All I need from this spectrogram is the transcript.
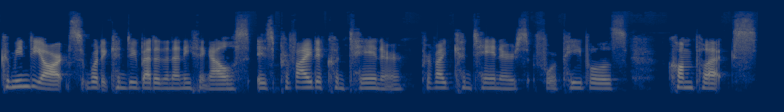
community arts, what it can do better than anything else is provide a container, provide containers for people's complex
